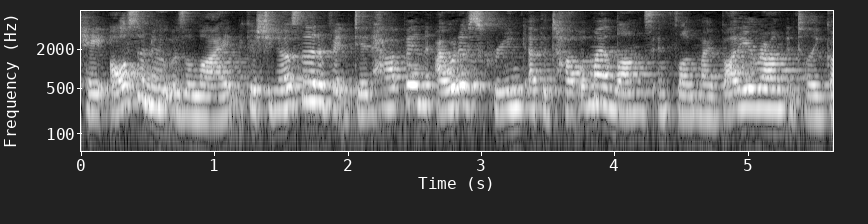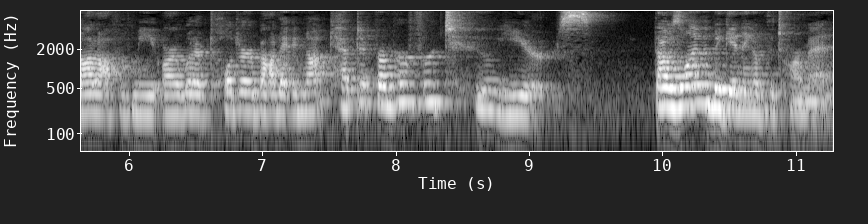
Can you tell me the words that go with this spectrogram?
Kate also knew it was a lie because she knows that if it did happen, I would have screamed at the top of my lungs and flung my body around until he got off of me, or I would have told her about it and not kept it from her for two years. That was only the beginning of the torment.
